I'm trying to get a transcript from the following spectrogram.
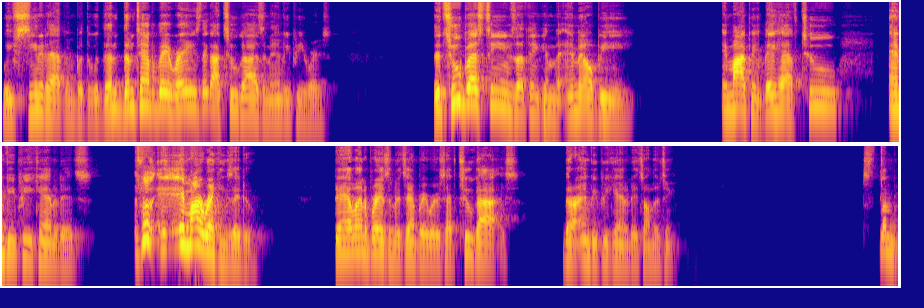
We've seen it happen, but with them, them Tampa Bay Rays, they got two guys in the MVP race. The two best teams, I think, in the MLB, in my opinion, they have two MVP candidates. In my rankings, they do. The Atlanta Braves and the Tampa Bay Rays have two guys that are MVP candidates on their team. Just let me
